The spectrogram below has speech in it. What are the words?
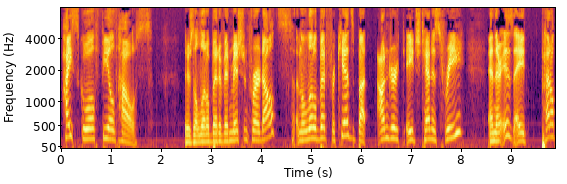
High School Field House. There's a little bit of admission for adults and a little bit for kids, but under age 10 is free. And there is a pedal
